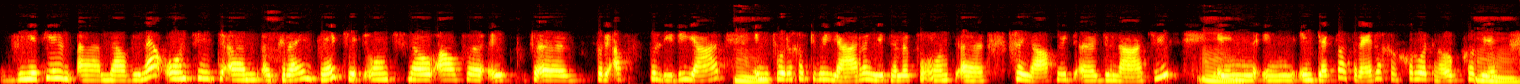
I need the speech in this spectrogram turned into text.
Weet jy, uh, Melvina, ons het 'n um, bed het ons nou al vir uh, vir die afgelope jaar hmm. en vorige 2 jare het hulle vir ons uh, gehelp met uh, donasies hmm. en en en dit was regtig 'n groot hulp geweest hmm.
